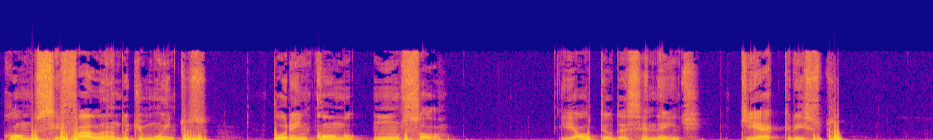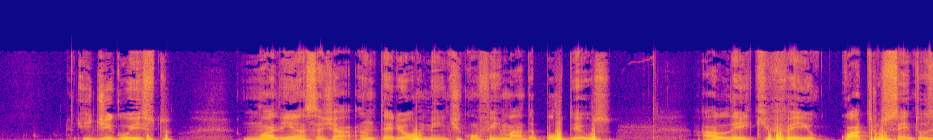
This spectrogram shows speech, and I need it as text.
como se falando de muitos, porém como um só e ao teu descendente, que é Cristo. E digo isto: uma aliança já anteriormente confirmada por Deus, a lei que veio 400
